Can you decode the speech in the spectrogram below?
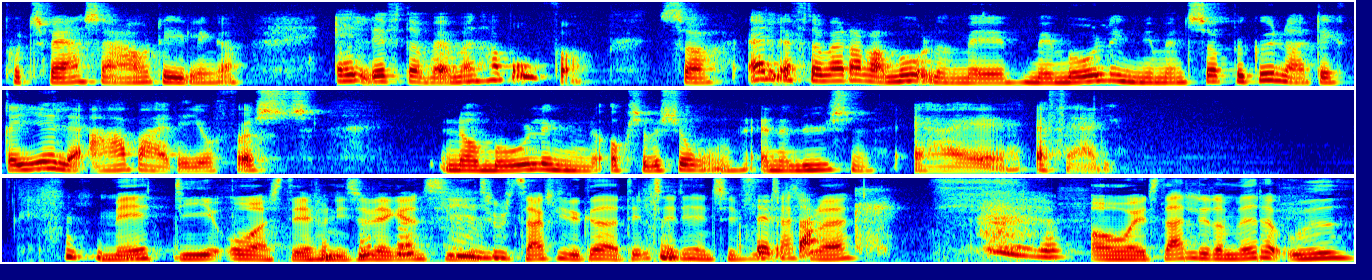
på tværs af afdelinger, alt efter hvad man har brug for. Så alt efter hvad der var målet med, med målingen, men så begynder det reelle arbejde jo først, når målingen, observationen, analysen er, er færdig. Med de ord, Stephanie, så vil jeg gerne sige tusind tak, fordi du gad at deltage i det her interview. Selv tak skal du have. Og et start lytter med derude.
